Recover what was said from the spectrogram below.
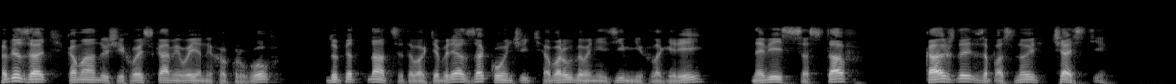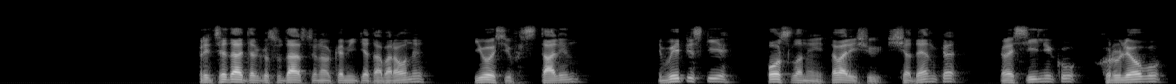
Обязать командующих войсками военных округов до 15 октября закончить оборудование зимних лагерей на весь состав каждой запасной части. Председатель Государственного комитета обороны Иосиф Сталин выписки, посланные товарищу Щаденко, Красильнику, Хрулеву,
